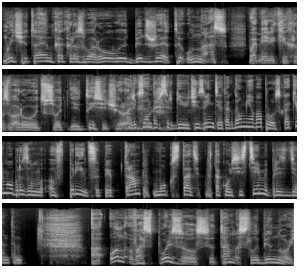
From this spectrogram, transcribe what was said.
Мы читаем, как разворовывают бюджеты у нас. В Америке их разворовывают в сотни тысяч раз Александр больше. Сергеевич, извините, тогда у меня вопрос. Каким образом, в принципе, Трамп мог стать в такой системе президентом? А он воспользовался там слабиной.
